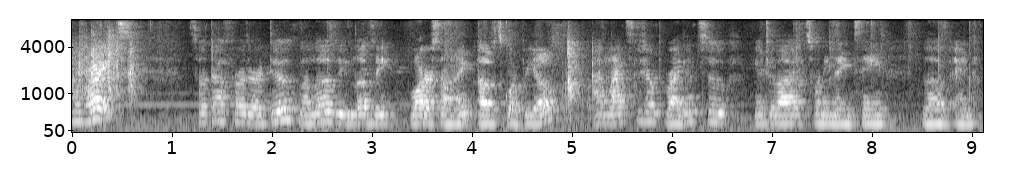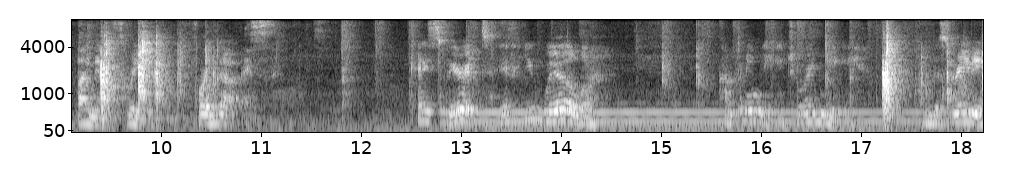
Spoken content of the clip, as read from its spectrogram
All right. So without further ado, my lovely, lovely water sign of Scorpio, I'd like to jump right into your July 2019 love and finance reading for you guys. Okay, Spirit, if you will, accompany me, join me in this reading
